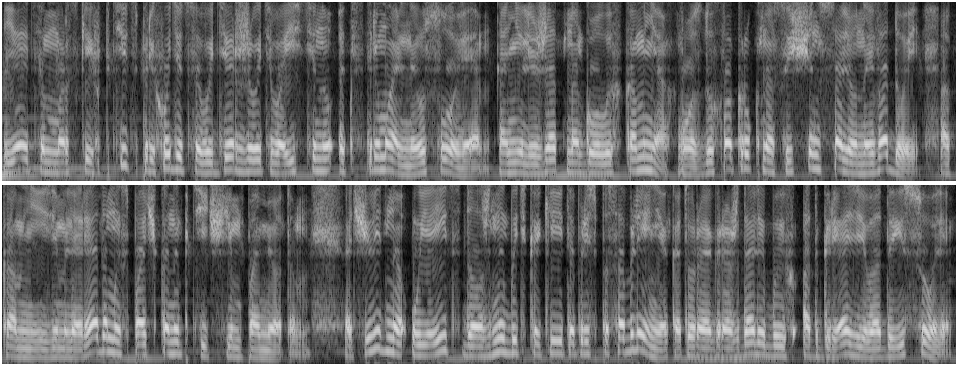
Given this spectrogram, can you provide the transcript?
Яйцам морских птиц приходится выдерживать воистину экстремальные условия. Они лежат на голых камнях, воздух вокруг насыщен соленой водой, а камни и земля рядом испачканы птичьим пометом. Очевидно, у яиц должны быть какие-то приспособления, которые ограждали бы их от грязи, воды и соли.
